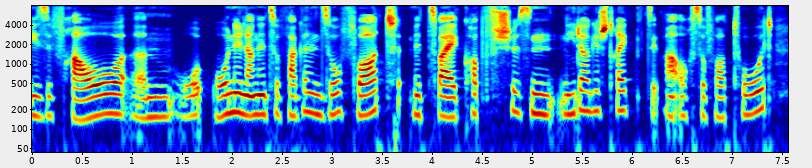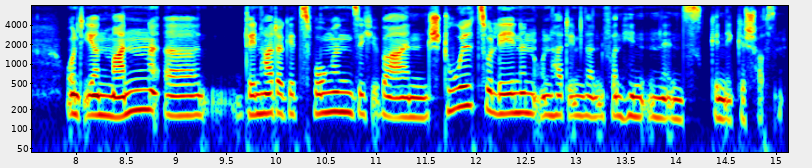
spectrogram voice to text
diese Frau, ähm, ohne lange zu fackeln, sofort mit zwei Kopfschüssen niedergestreckt. Sie war auch sofort tot. Und ihren Mann, äh, den hat er gezwungen, sich über einen Stuhl zu lehnen und hat ihm dann von hinten ins Genick geschossen.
